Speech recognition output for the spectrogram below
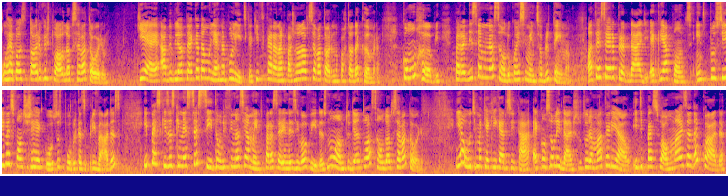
o repositório virtual do Observatório que é a Biblioteca da Mulher na Política, que ficará na página do Observatório no portal da Câmara, como um hub para a disseminação do conhecimento sobre o tema. A terceira prioridade é criar pontes entre possíveis fontes de recursos públicas e privadas e pesquisas que necessitam de financiamento para serem desenvolvidas no âmbito de atuação do Observatório. E a última que aqui quero citar é consolidar a estrutura material e de pessoal mais adequada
